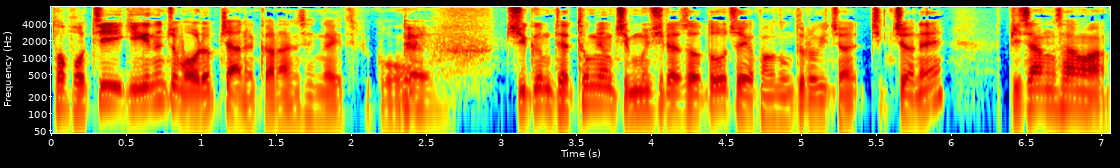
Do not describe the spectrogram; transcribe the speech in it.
더 버티기는 좀 어렵지 않을까라는 생각이 들고 네. 지금 대통령 집무실에서도 저희가 방송 들어오기 전, 직전에 비상 상황,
